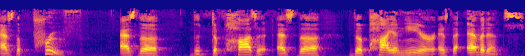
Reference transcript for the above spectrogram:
as the proof, as the, the deposit, as the, the pioneer, as the evidence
